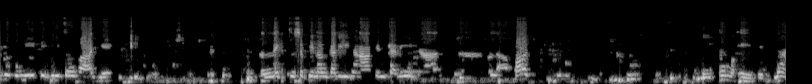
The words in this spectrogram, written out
Kung kumiti dito ang kage, unlike sa pinanggalingan natin kanina, malapad. Dito, makitid na.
